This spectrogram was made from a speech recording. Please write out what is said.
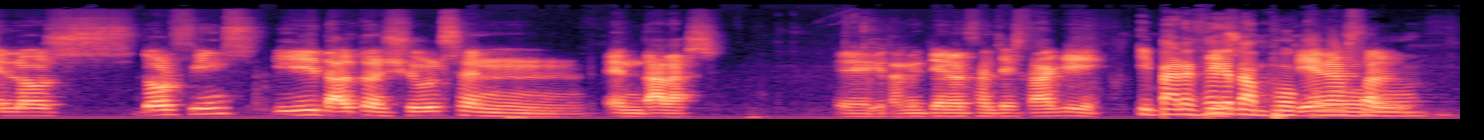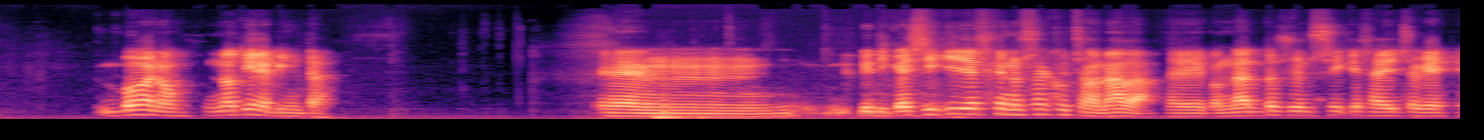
en los Dolphins y Dalton Schultz en, en Dallas, que también tiene el franchise tag y, Y parece Y que tampoco. tiene hasta el- bueno, no tiene pinta. Eh, que sí es que no se ha escuchado nada. Eh, con Dalton sí que se ha dicho que,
